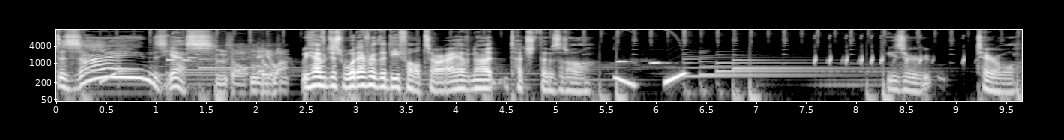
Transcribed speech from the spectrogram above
designs. Yes. We have just whatever the defaults are. I have not touched those at all. These are terrible.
